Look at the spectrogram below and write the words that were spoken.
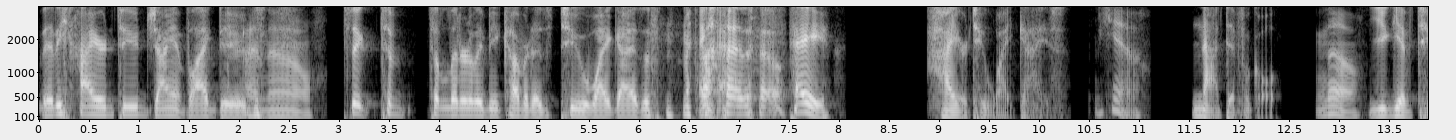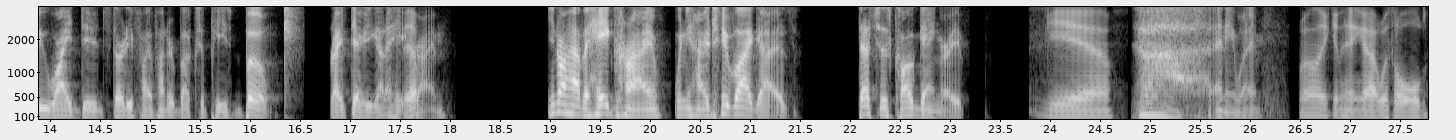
that he hired two giant black dudes. I know. to to to literally be covered as two white guys with MAGA hats. Hey, hire two white guys. Yeah. Not difficult. No. You give two white dudes thirty five hundred bucks a piece. Boom, right there. You got a hate Yep. crime. You don't have a hate crime when you hire two black guys. That's just called gang rape. Yeah. anyway, Well, you can hang out with old,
